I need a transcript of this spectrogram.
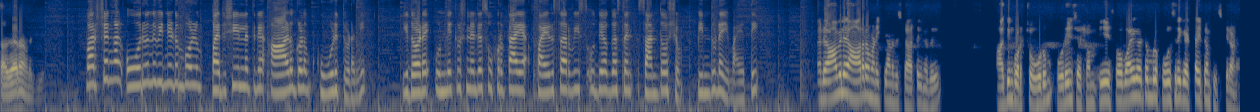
സഹകരണമാണ് ചെയ്യുന്നത്. വർഷങ്ങൾ ഓരോന്ന് പിന്നിടുമ്പോഴും പരിശീലനത്തിന് ആളുകളും കൂടിത്തുടങ്ങി. ഇതോടെ ഉണ്ണികൃഷ്ണന്റെ സുഹൃത്തായ ഫയർ സർവീസ് ഉദ്യോഗസ്ഥൻ സന്തോഷും പിന്തുണയുമായെത്തി. രാവിലെ ആറര മണിക്കാണ് ഇത് സ്റ്റാർട്ട് ചെയ്യുന്നത്. ആദ്യം കുറച്ച് ഓടും. ഓടിയതിനു ശേഷം ഈ സ്വാഭാവികമായിട്ടും നമ്മൾ ഫോഴ്സിലേക്ക് എട്ട് ഐറ്റം ഫിസിക്കലാണ്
